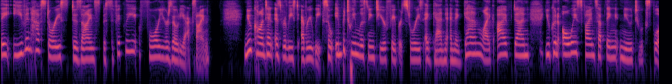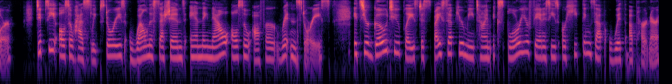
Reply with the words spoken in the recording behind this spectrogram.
They even have stories designed specifically for your zodiac sign. New content is released every week, so in between listening to your favorite stories again and again, like I've done, you can always find something new to explore. Dipsea also has sleep stories, wellness sessions, and they now also offer written stories. It's your go to place to spice up your me time, explore your fantasies, or heat things up with a partner.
